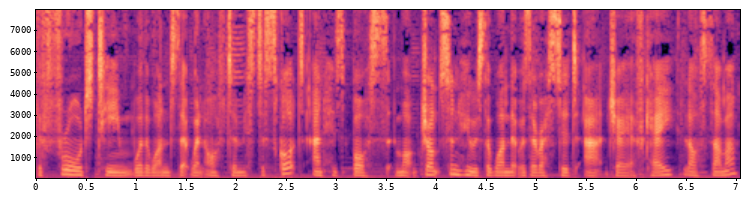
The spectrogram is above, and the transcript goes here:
the fraud team were the ones that went after Mr. Scott and his boss, Mark Johnson, who was the one that was arrested at JFK last summer.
